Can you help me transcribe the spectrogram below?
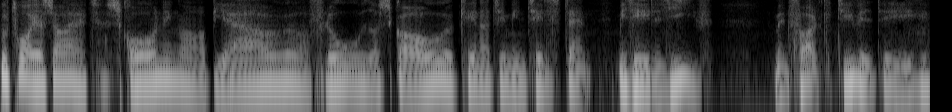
Nu tror jeg så, at skråninger og bjerge og flod og skove kender til min tilstand mit hele liv. Men folk, de ved det ikke.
